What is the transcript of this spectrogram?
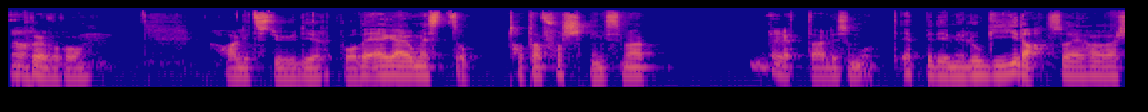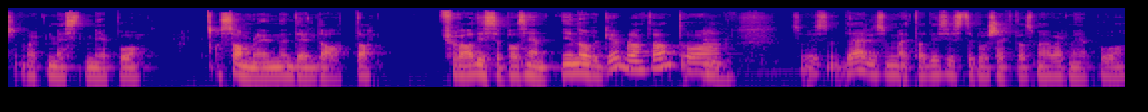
Og Ja. prøver å ha litt studier på det. Jeg er jo mest opptatt av forskning som er retta liksom mot epidemiologi, da. Så jeg har vært- mest med på å samle inn en del data fra disse pasientene i Norge, blant annet. Og, så det er liksom et av de siste prosjektene som jeg har vært med på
